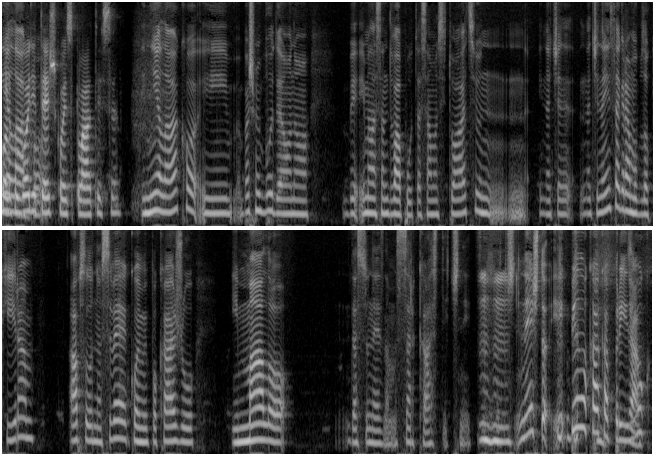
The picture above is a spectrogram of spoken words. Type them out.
koliko lako. god je teško isplati se. I nije lako i baš mi bude ono, imala sam dva puta samo situaciju, inače znači na Instagramu blokiram apsolutno sve koji mi pokažu i malo da su, ne znam, sarkastični. mm Nešto, bilo kakav prizvuk,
